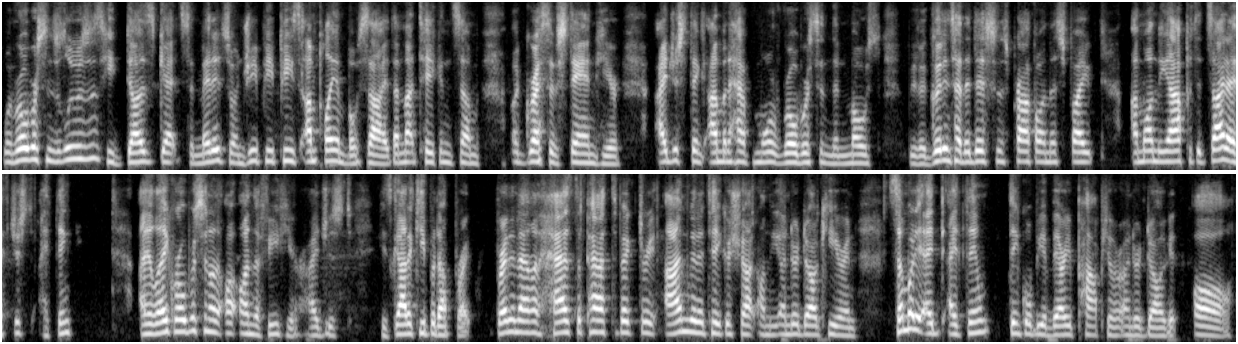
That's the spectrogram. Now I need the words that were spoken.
When Roberson loses, he does get submitted. So in GPPs, I'm playing both sides. I'm not taking some aggressive stand here. I just think I'm going to have more Roberson than most. We have a good inside the distance prop on this fight. I'm on the opposite side. I just I think I like Roberson on, on the feet here. I just he's got to keep it upright. Brendan Allen has the path to victory. I'm going to take a shot on the underdog here, and somebody I, I think think will be a very popular underdog at all.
